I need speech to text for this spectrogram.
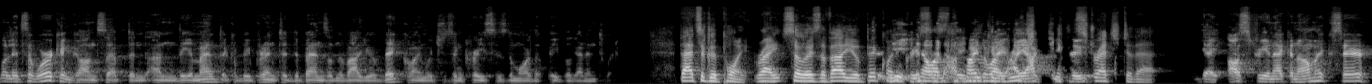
well, it's a working concept, and, and the amount that can be printed depends on the value of Bitcoin, which is increases the more that people get into it. that's a good point, right? So as the value of Bitcoin You- you increases, know, and- and by the way, I actually do- stretch to that. Okay, Austrian economics here.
